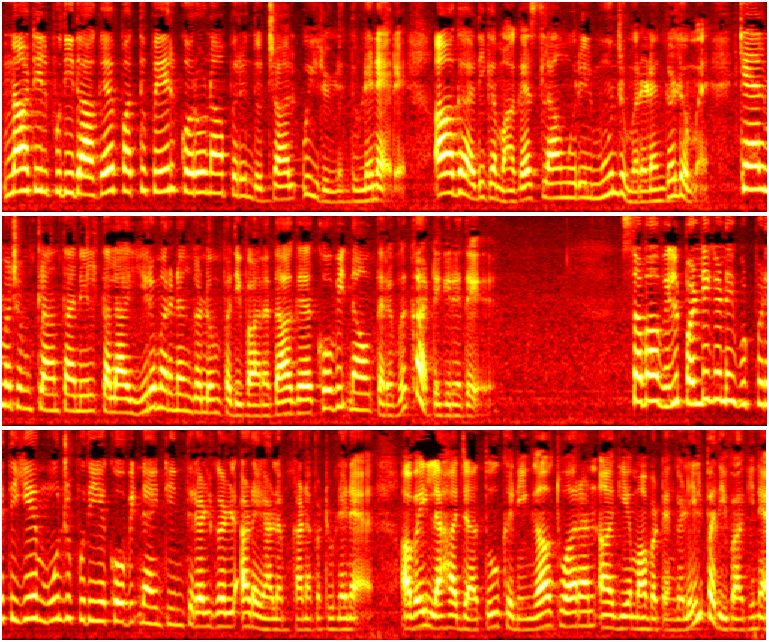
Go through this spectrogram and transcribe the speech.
நாட்டில் புதிதாக பத்து பேர் கொரோனா பெருந்தொற்றால் உயிரிழந்துள்ளனர். ஆக அதிகமாக ஸ்லாங்கூரில் மூன்று மரணங்களும் கேல் மற்றும் கிளாந்தானில் தலா இரு மரணங்களும் பதிவானதாக கோவிட் நாவ் தரவு காட்டுகிறது. சபாவில் பள்ளிகளை உட்படுத்திய மூன்று புதிய கோவிட் நைன்டீன் திரள்கள் அடையாளம் காணப்பட்டுள்ளன. அவை லஹஜா தூக்கனிங்கா துவாரான் ஆகிய மாவட்டங்களில் பதிவாகின.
